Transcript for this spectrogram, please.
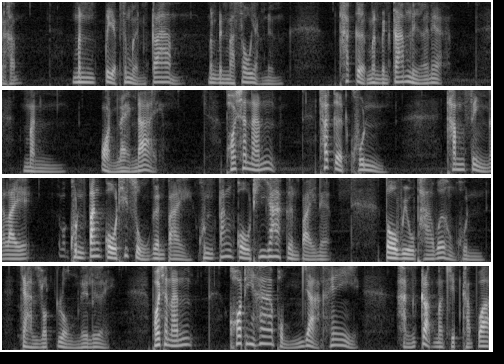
นะครับ มันเปรียบเสมือนกล้าม มันเป็นมัสโซอย่างหนึ่ง ถ้าเกิดมันเป็นกล้ามเนื้อเนี่ย มันอ่อนแรงได้ เพราะฉะนั้นถ้าเกิดคุณทำสิ่งอะไร คุณตั้งโกที่สูงเกินไป คุณตั้งโกที่ยากเกินไปเนี่ย ตัว will power ของคุณจะลดลงเรื่อยๆ เพราะฉะนั้นข้อที่ 5 ผมอยากให้หันกลับมาคิดครับว่า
